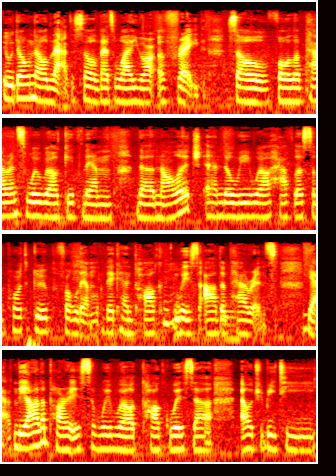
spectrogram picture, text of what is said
you don't know that, so that's why you are afraid. So for the parents, we will give them the knowledge, and we will have the support group for them. They can talk with other parents. Yeah, the other part is we will talk with uh, LGBT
